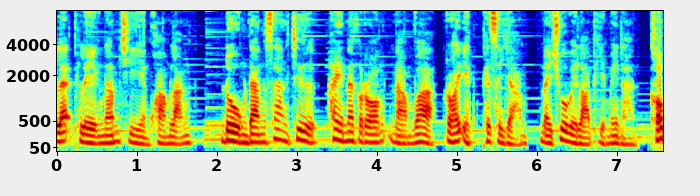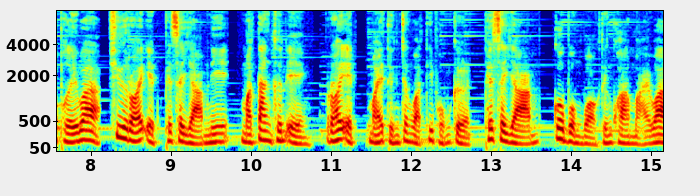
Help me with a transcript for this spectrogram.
และเพลงน้ำชีแห่งความหลัง โด่งดังสร้างชื่อให้นักร้องนามว่าร้อยเอ็ดเพชรสยาม ในช่วงเวลาเพียงไม่นาน เขาเผยว่าชื่อร้อยเอ็ดเพชรสยามนี้มาตั้งขึ้นเองร้อยเอ็ดหมายถึงจังหวัดที่ผมเกิด เพชรสยามก็บ่งบอกถึงความหมายว่า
